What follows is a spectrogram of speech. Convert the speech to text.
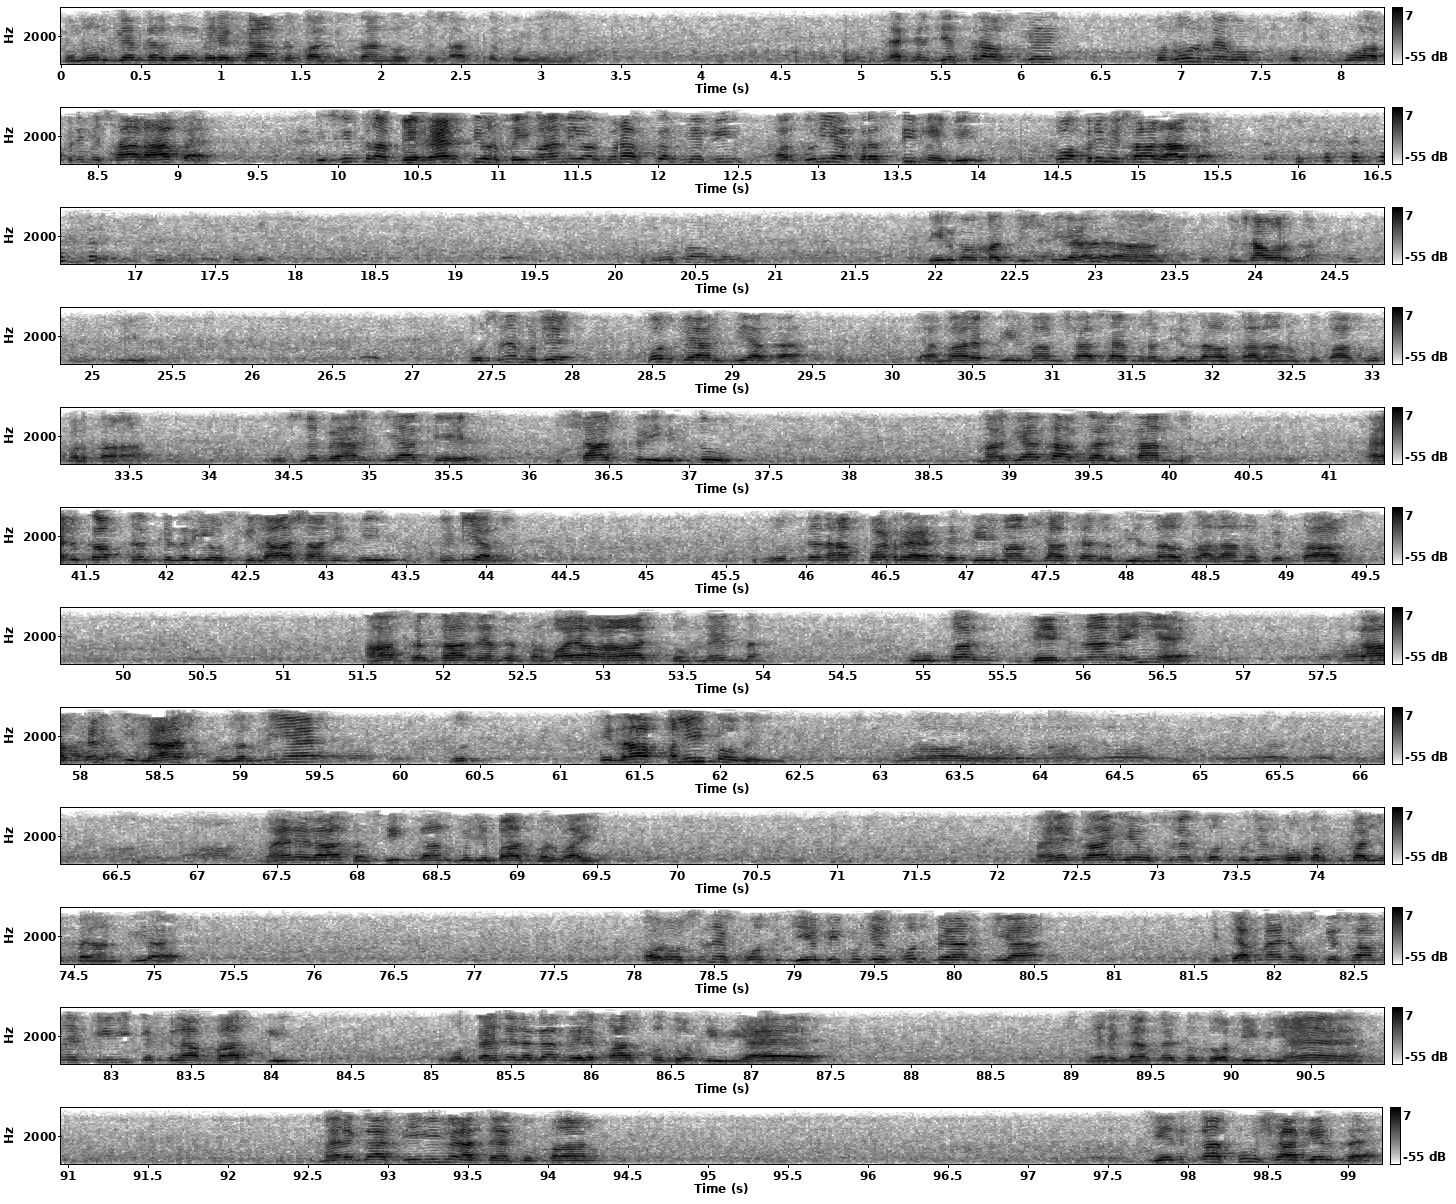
فنون کے اندر وہ میرے خیال میں پاکستان میں اس کے ساتھ کا کوئی نہیں ہے۔ لیکن جس طرح اس کے فنون میں وہ وہ اپنی مثال آپ ہے، اسی طرح بےغیرتی اور بےمانی اور منافقت میں بھی اور دنیا پرستی میں بھی وہ اپنی مثال آپ ہے۔ پیر محمد چشتی ہے پشاور کا۔ اس نے مجھے خود بیان کیا تھا کہ ہمارے پیر امام شاہ صاحب رضی اللہ تعالیٰ کے پاس وہ پڑھتا رہا۔ اس نے بیان کیا کہ شاستری ہندو مر گیا تھا افغانستان میں۔ ہیلی کاپٹر کے ذریعے اس کی لاش آنی تھی انڈیا میں۔ اس دن ہم پڑھ رہے تھے پیر امام شاہ صاحب رضی اللہ تعالیٰ عنہ کے پاس۔ آج سرکار نے ہمیں فرمایا، آج تم نے اوپر دیکھنا نہیں ہے۔ کافر کی لاش گزرنی ہے۔ فضا پلیت ہو گئی ہے۔ میں نے رات حسیب خان کو یہ بات بھروائی۔ میں نے کہا یہ اس نے خود مجھے دو مرتبہ یہ بیان کیا ہے۔ اور اس نے خود یہ بھی مجھے خود بیان کیا کہ جب میں نے اس کے سامنے ٹی وی کے خلاف بات کی، تو وہ کہنے لگا، میرے پاس تو دو ٹی وی ہے۔ میرے گھر میں تو دو ٹی وی ہیں۔ میں نے کہا ٹی وی میں آتے ہیں طوفان جن کا تو شاگرد ہے۔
